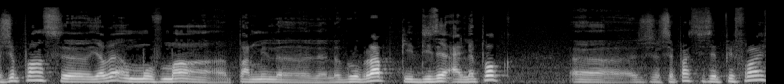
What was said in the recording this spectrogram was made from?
je pense, qu'il y avait un mouvement euh, parmi le, le- le groupe rap qui disait à l'époque, euh, je ne sais pas si c'est plus Freud,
